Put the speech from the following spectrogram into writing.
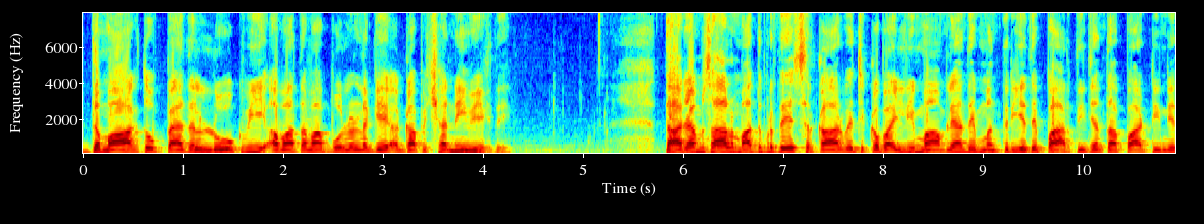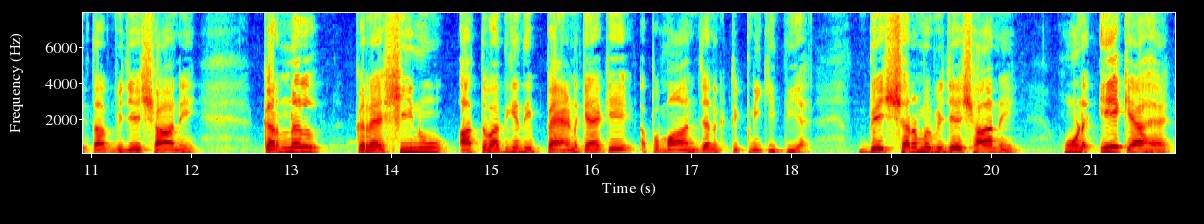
ਦਿਮਾਗ ਤੋਂ ਪੈਦਲ ਲੋਕ ਵੀ ਅਵਾ-ਤਵਾ ਬੋਲਣ ਲੱਗੇ, ਅੱਗਾ ਪਿੱਛਾ ਨਹੀਂ ਵੇਖਦੇ। ਤਾਜ਼ਾ ਮਿਸਾਲ, ਮੱਧ ਪ੍ਰਦੇਸ਼ ਸਰਕਾਰ ਵਿੱਚ ਕਬਾਇਲੀ ਮਾਮਲਿਆਂ ਦੇ ਮੰਤਰੀ ਅਤੇ ਭਾਰਤੀ ਜਨਤਾ ਪਾਰਟੀ ਨੇਤਾ ਵਿਜੇ ਸ਼ਾਹ ਨੇ ਕਰਨਲ ਕਰੈਸ਼ੀ ਨੂੰ ਅੱਤਵਾਦੀਆਂ ਦੀ ਭੈਣ ਕਹਿ ਕੇ ਅਪਮਾਨਜਨਕ ਟਿੱਪਣੀ ਕੀਤੀ ਹੈ। ਬੇਸ਼ਰਮ ਵਿਜੇ ਸ਼ਾਹ ਨੇ ਹੁਣ ਇਹ ਕਿਹਾ ਹੈ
